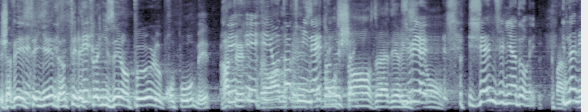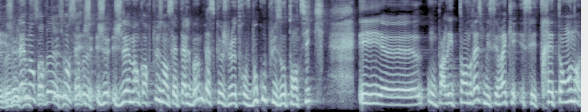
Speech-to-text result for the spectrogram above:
J'avais essayé d'intellectualiser un peu le propos, mais et, et- et en tant que minette, conscience de la Julien- dérision. J'aime Julien Doré. Voilà. Non, mais je l'aime encore savais, plus je dans savais. je, l'aime encore plus dans cet album parce que je le trouve beaucoup plus authentique. Et euh, on parlait de tendresse, mais c'est vrai que c'est très tendre.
